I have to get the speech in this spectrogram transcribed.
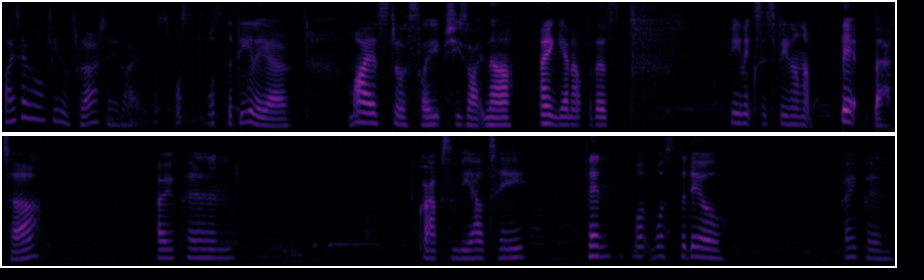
Why is everyone feeling flirty? Like, what's what's what's the deal here? Maya's still asleep. She's like, nah, I ain't getting up for this. Phoenix is feeling a bit better. Open. Grab some BLT. Finn, what what's the deal? Open.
